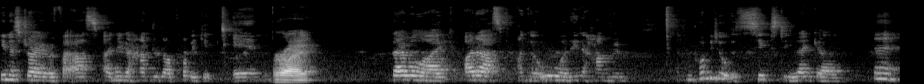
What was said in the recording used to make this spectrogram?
in australia if i ask i need 100 i'll probably get 10 Right. they were like, I'd ask, I go, oh, I need 100. I can probably do it with 60. They'd go, eh,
